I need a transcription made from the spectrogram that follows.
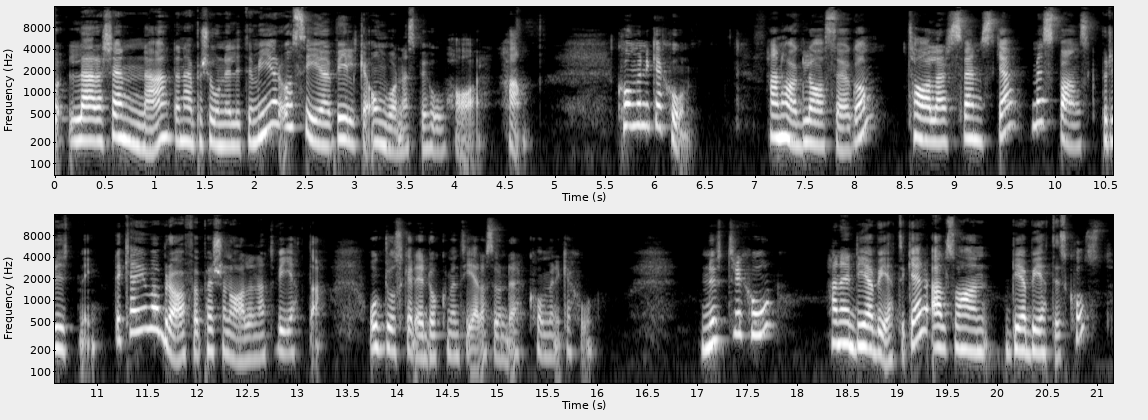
att lära känna den här personen lite mer och se vilka omvårdnadsbehov har han. Kommunikation. Han har glasögon, talar svenska med spansk brytning. Det kan ju vara bra för personalen att veta och då ska det dokumenteras under kommunikation. Nutrition. Han är diabetiker, alltså har han diabeteskost.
